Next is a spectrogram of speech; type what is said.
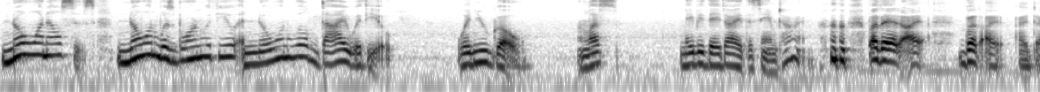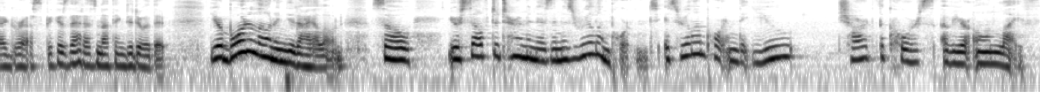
no one else's. No one was born with you, and no one will die with you when you go, unless maybe they die at the same time. but that I but I, I digress because that has nothing to do with it. You're born alone and you die alone. So your self-determinism is real important. It's real important that you chart the course of your own life.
